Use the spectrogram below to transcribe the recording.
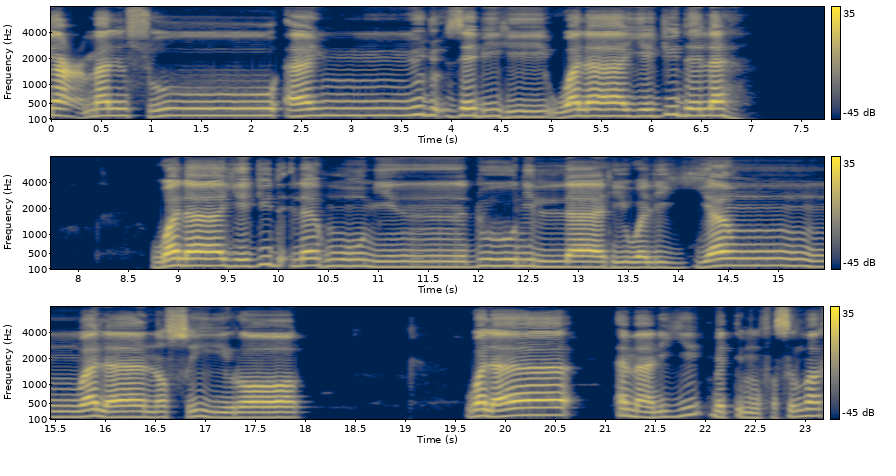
ya'mel su'en yücze bihi ve la yecid leh ve la yecid lehu min dunillahi veliyen ve la nasira ve la emaniyi metni munfasıl var.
